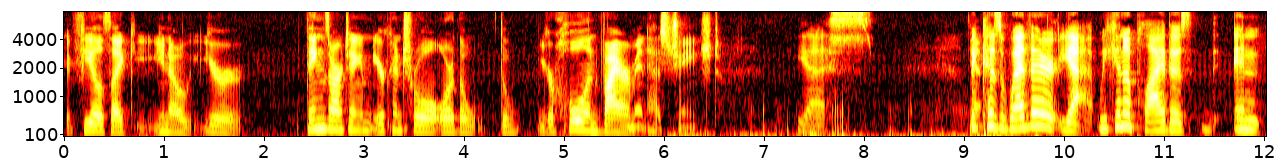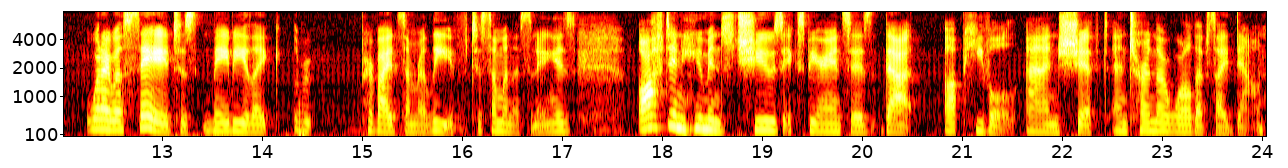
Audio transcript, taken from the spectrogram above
it feels like you know your things aren't in your control or the the your whole environment has changed yes because yeah. whether yeah we can apply those and what i will say to maybe like re- provide some relief to someone listening is often humans choose experiences that upheaval and shift and turn their world upside down.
